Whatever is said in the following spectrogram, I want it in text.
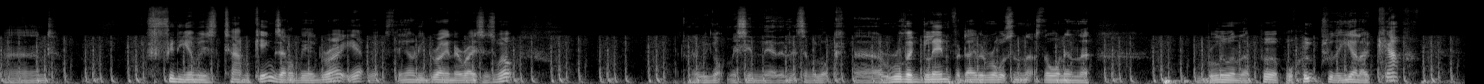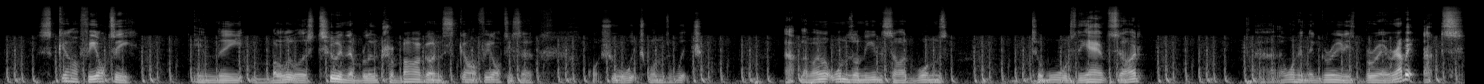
And Finium is Tam Kings. That'll be a grey. Yep, it's the only grey in the race as well. We got missing there then? Let's have a look. Uh, Rutherglen for David Robertson. That's the one in the blue and the purple hoops with a yellow cap. Scarfiotti in the blue. There's two in the blue. Trabago and Scarfiotti. So, not sure which one's which at the moment. One's on the inside, one's towards the outside. Uh, the one in the green is Brer Rabbit, that's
